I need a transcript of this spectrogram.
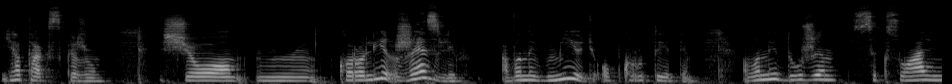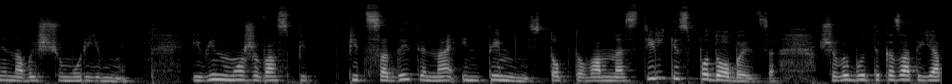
я так скажу, що королі жезлів, вони вміють обкрутити, вони дуже сексуальні на вищому рівні і він може вас під, підсадити на інтимність. Тобто вам настільки сподобається, що ви будете казати, я,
